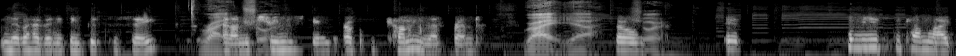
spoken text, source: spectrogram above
never have anything good to say, Right, and I'm sure. extremely scared of becoming that friend. Right, yeah, So sure. for me, it's become like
